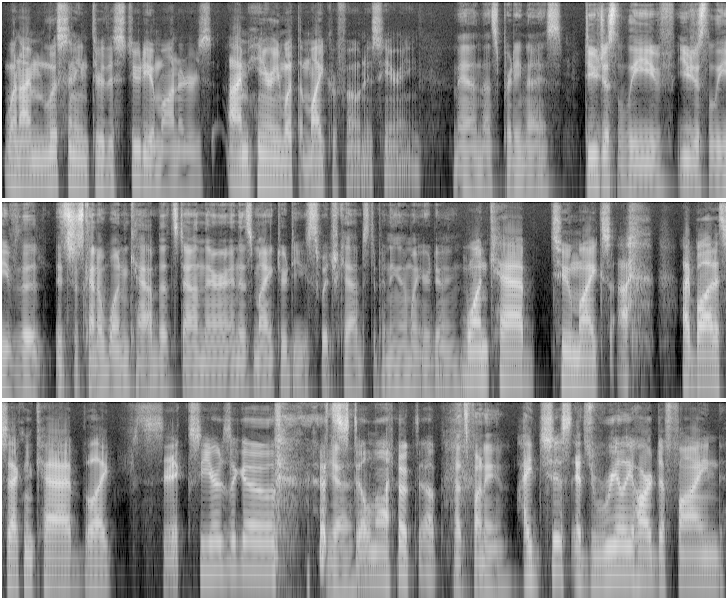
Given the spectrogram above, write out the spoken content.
when I'm listening through the studio monitors, I'm hearing what the microphone is hearing. Man, that's pretty nice. Do you just leave you just leave the it's just kind of one cab that's down there and is mic'd or do you switch cabs depending on what you're doing? One cab, two mics. I, I bought a second cab like six years ago. it's Yeah. still not hooked up. That's funny. I just, it's really hard to find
